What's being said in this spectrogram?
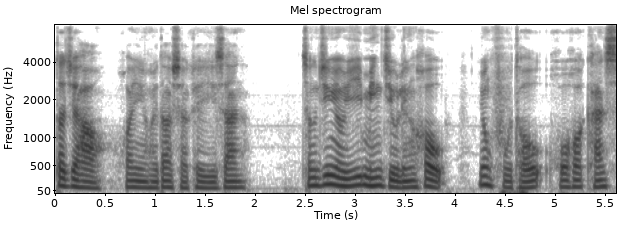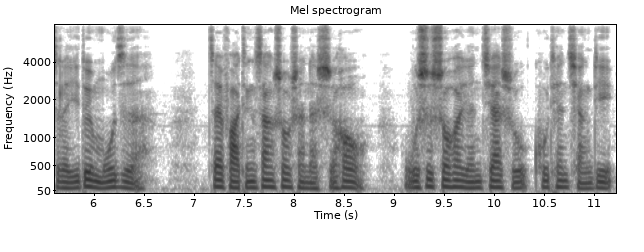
大家好，欢迎回到小 K 一三。曾经有一名九零后用斧头活活砍死了一对母子，在法庭上受审的时候，无视受害人家属哭天抢地，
